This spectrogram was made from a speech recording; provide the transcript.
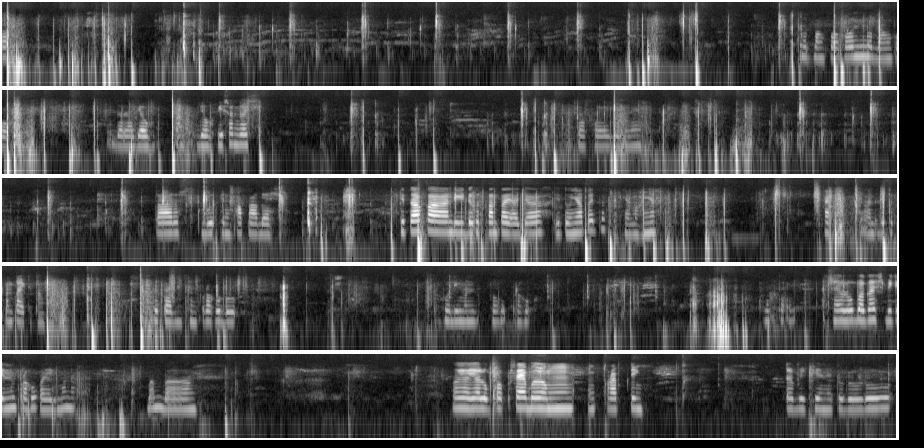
Nebang pohon nebang pohon. Udahlah jauh jauh pisan guys bisa kayak gini. Kita harus bikin kapal guys. Kita akan di dekat pantai aja. Itunya apa itu? Kemahnya eh yang ada dekat pantai kita. Kita bikin perahu dulu. Perahu di mana? Perahu perahu saya lupa guys bikin perahu kayak gimana. Bambang. Oh ya ya lupa. Saya belum crafting. Kita bikin itu dulu.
